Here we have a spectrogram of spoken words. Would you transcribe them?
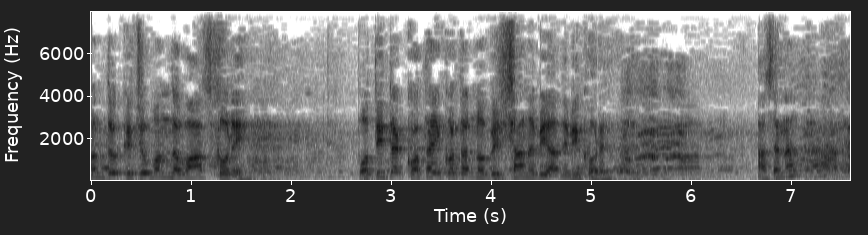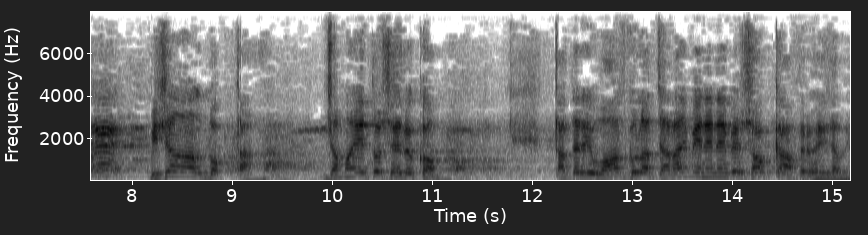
এখন তো কিছু বন্ধ ওয়াজ করে। প্রতিটা কথাই কথা নবীর শানে বিয়াদিবি করে। আছে না? বিশাল বক্তা। জামায়াতও সেরকম। তাদের এই ওয়াজগুলা যারাই মেনে নেবে, সব কাফের হয়ে যাবে।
